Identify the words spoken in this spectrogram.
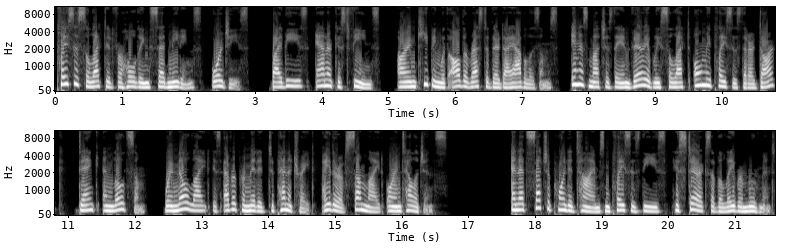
Places selected for holding said meetings, orgies, by these anarchist fiends, are in keeping with all the rest of their diabolisms, inasmuch as they invariably select only places that are dark, dank, and loathsome, where no light is ever permitted to penetrate either of sunlight or intelligence. And at such appointed times and places these hysterics of the labor movement,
